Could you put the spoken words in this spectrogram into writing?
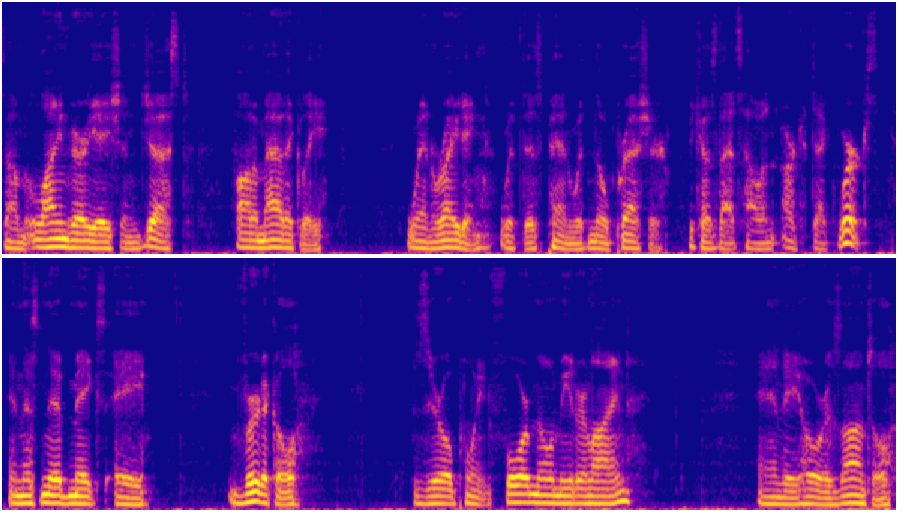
some line variation just automatically when writing with this pen with no pressure because that's how an architect works. And this nib makes a vertical 0.4 millimeter line and a horizontal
